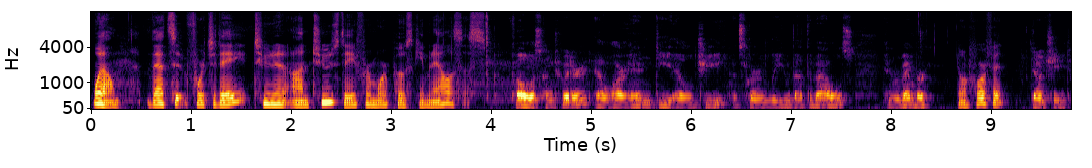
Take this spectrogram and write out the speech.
Well, that's it for today. Tune in on Tuesday for more post game analysis. Follow us on Twitter at LRNDLG. That's Learn Lee without the vowels. And remember, Don't forfeit. don't cheat.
